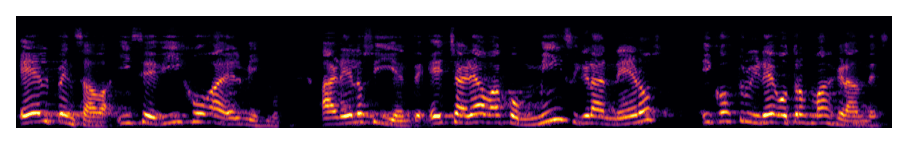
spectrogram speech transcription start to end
él pensaba, y se dijo a él mismo, haré lo siguiente, echaré abajo mis graneros y construiré otros más grandes.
